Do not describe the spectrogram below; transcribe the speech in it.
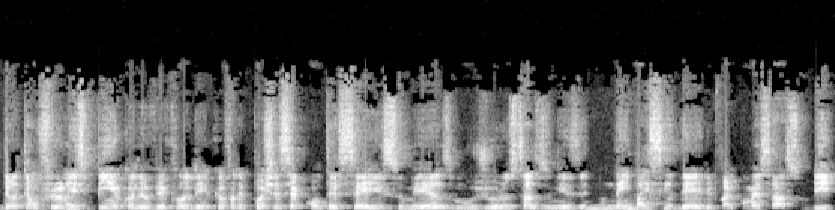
Deu até um frio na espinha quando eu vi aquilo ali, porque eu falei, poxa, se acontecer isso mesmo, o juros dos Estados Unidos ele nem vai ceder, ele vai começar a subir.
